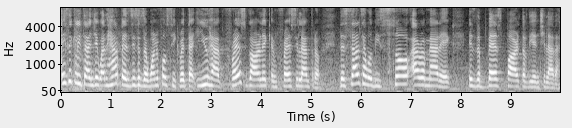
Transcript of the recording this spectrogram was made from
Basically, Tanji, what happens, this is a wonderful secret, that you have fresh garlic and fresh cilantro. The salsa will be so aromatic, is the best part of the enchilada.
